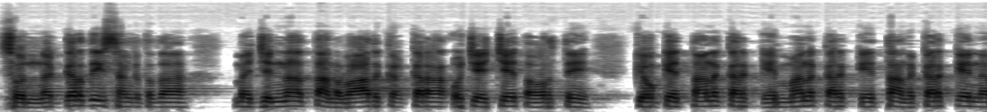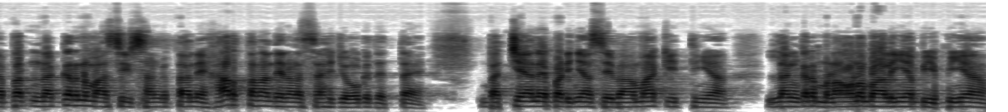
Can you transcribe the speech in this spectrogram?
ਸੋ ਨਗਰ ਦੀ ਸੰਗਤ ਦਾ ਮੈਂ ਜਿੰਨਾ ਧੰਨਵਾਦ ਕਰਾਂ ਉਚੇਚੇ ਤੌਰ ਤੇ, ਕਿਉਂਕਿ ਤਨ ਕਰਕੇ, ਮਨ ਕਰਕੇ, ਧਨ ਕਰਕੇ ਨਬਰ- ਨਗਰ ਨਿਵਾਸੀ ਸੰਗਤਾਂ ਨੇ ਹਰ ਤਰ੍ਹਾਂ ਦੇ ਨਾਲ ਸਹਿਯੋਗ ਦਿੱਤਾ ਹੈ। ਬੱਚਿਆਂ ਨੇ ਬੜੀਆਂ ਸੇਵਾਵਾਂ ਕੀਤੀਆਂ, ਲੰਗਰ ਬਣਾਉਣ ਵਾਲੀਆਂ ਬੀਬੀਆਂ,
